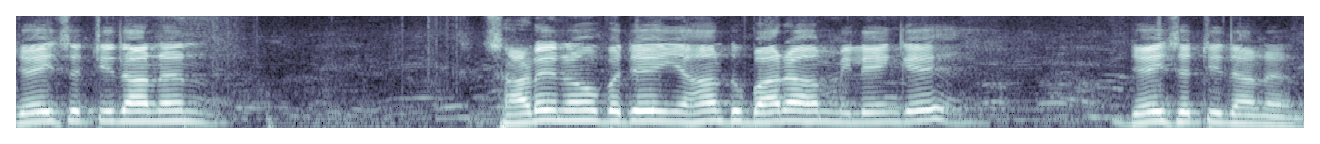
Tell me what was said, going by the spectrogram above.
जय सच्चिदानंद साढ़े नौ बजे यहाँ दोबारा हम मिलेंगे जय सच्चिदानंद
